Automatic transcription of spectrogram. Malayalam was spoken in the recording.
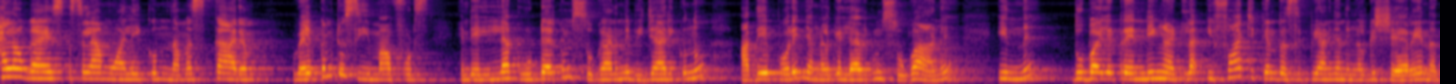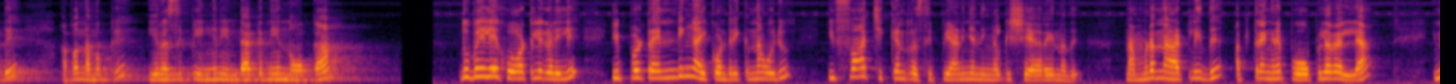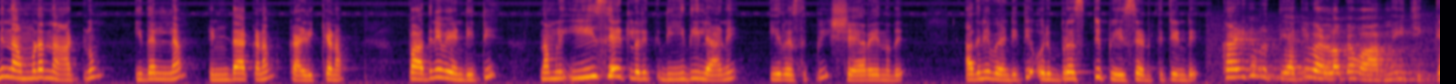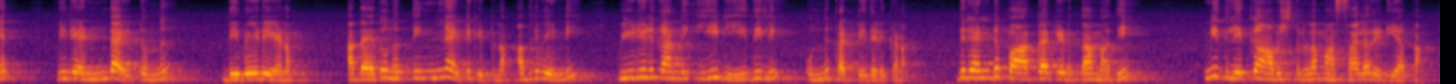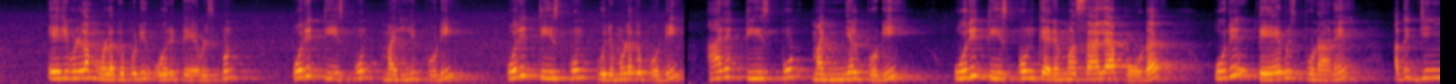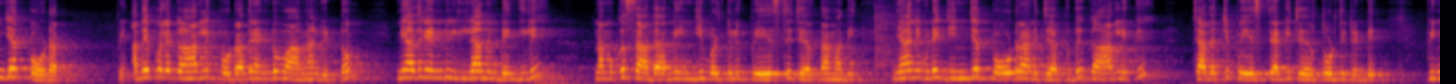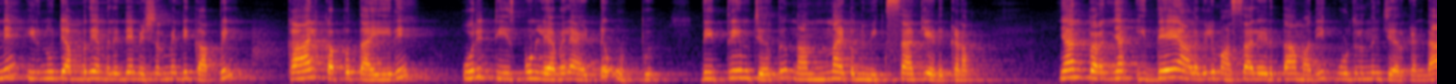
ഹലോ ഗായ്സ് അസ്സാം വലൈക്കും നമസ്കാരം വെൽക്കം ടു സീമ ഫുഡ്സ് എന്റെ എല്ലാ കൂട്ടുകാർക്കും സുഖമാണെന്ന് വിചാരിക്കുന്നു. അതേപോലെ ഞങ്ങൾക്ക് എല്ലാവർക്കും സുഖമാണ്. ഇന്ന് ദുബായിലെ ട്രെൻഡിങ് ആയിട്ടുള്ള ഇഫ ചിക്കൻ റെസിപ്പിയാണ് ഞാൻ നിങ്ങൾക്ക് ഷെയർ ചെയ്യുന്നത്. അപ്പം നമുക്ക് ഈ റെസിപ്പി എങ്ങനെ ഉണ്ടാക്കുന്നതെന്ന് നോക്കാം. ദുബൈയിലെ ഹോട്ടലുകളിൽ ഇപ്പോൾ ട്രെൻഡിങ് ആയിക്കൊണ്ടിരിക്കുന്ന ഒരു ഇഫ ചിക്കൻ റെസിപ്പിയാണ് ഞാൻ നിങ്ങൾക്ക് ഷെയർ ചെയ്യുന്നത്. നമ്മുടെ നാട്ടിൽ ഇത് അത്ര അങ്ങനെ പോപ്പുലർ അല്ല. ഇനി നമ്മുടെ നാട്ടിലും ഇതെല്ലാം ഉണ്ടാക്കണം കഴിക്കണം. അപ്പം അതിന് വേണ്ടിയിട്ട് നമ്മൾ ഈസി ആയിട്ടുള്ളൊരു രീതിയിലാണ് ഈ റെസിപ്പി ഷെയർ ചെയ്യുന്നത്. അതിന് വേണ്ടിയിട്ട് ഒരു ബ്രസ്റ്റ് പീസ് എടുത്തിട്ടുണ്ട്. കഴുകി വൃത്തിയാക്കി വെള്ളമൊക്കെ വാർന്ന് ഈ ചിക്കൻ ഇനി രണ്ടായിട്ടൊന്ന് ഡിവൈഡ് ചെയ്യണം. അതായത് ഒന്ന് തിന്നായിട്ട് കിട്ടണം. അതിന് വേണ്ടി വീഡിയോയിൽ കാണുന്ന ഈ രീതിയിൽ ഒന്ന് കട്ട് ചെയ്തെടുക്കണം. ഇത് രണ്ട് പാർട്ടാക്കി എടുത്താൽ മതി. ഇനി ഇതിലേക്ക് ആവശ്യത്തിനുള്ള മസാല റെഡിയാക്കാം എരിവുള്ള മുളക് പൊടി ഒരു ടേബിൾ സ്പൂൺ ഒരു ടീസ്പൂൺ മല്ലിപ്പൊടി ഒരു ടീസ്പൂൺ കുരുമുളക് പൊടി അര ടീസ്പൂൺ മഞ്ഞൾപ്പൊടി ഒരു ടീസ്പൂൺ ഗരം മസാല പൗഡർ ഒരു ടേബിൾ സ്പൂണാണ് അത് ജിഞ്ചർ പൗഡർ അതേപോലെ ഗാർലിക് പൗഡർ അത് രണ്ടും വാങ്ങാൻ കിട്ടും. ഇനി അത് രണ്ടും ഇല്ലാന്നുണ്ടെങ്കിൽ നമുക്ക് സാധാരണ ഇഞ്ചി വെളുത്തുള്ളി പേസ്റ്റ് ചേർത്താൽ മതി. ഞാനിവിടെ ജിഞ്ചർ പൗഡറാണ് ചേർത്തത്. ഗാർലിക്ക് ചതച്ച് പേസ്റ്റാക്കി ചേർത്ത് കൊടുത്തിട്ടുണ്ട്. പിന്നെ ഇരുന്നൂറ്റി അമ്പത് എം എല്ലിന്റെ മെഷർമെന്റ് കപ്പിൽ കാൽ കപ്പ് തൈര് ഒരു ടീസ്പൂൺ ലെവലായിട്ട് ഉപ്പ്. ഇത് ഇത്രയും ചേർത്ത് നന്നായിട്ടൊന്ന് മിക്സാക്കി എടുക്കണം. ഞാൻ പറഞ്ഞ ഇതേ അളവിൽ മസാല എടുത്താൽ മതി കൂടുതലൊന്നും ചേർക്കണ്ട.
